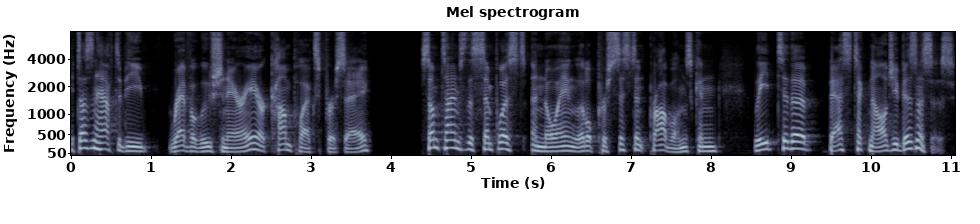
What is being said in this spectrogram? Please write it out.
It doesn't have to be revolutionary or complex per se. Sometimes the simplest, annoying, little persistent problems can lead to the best technology businesses.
